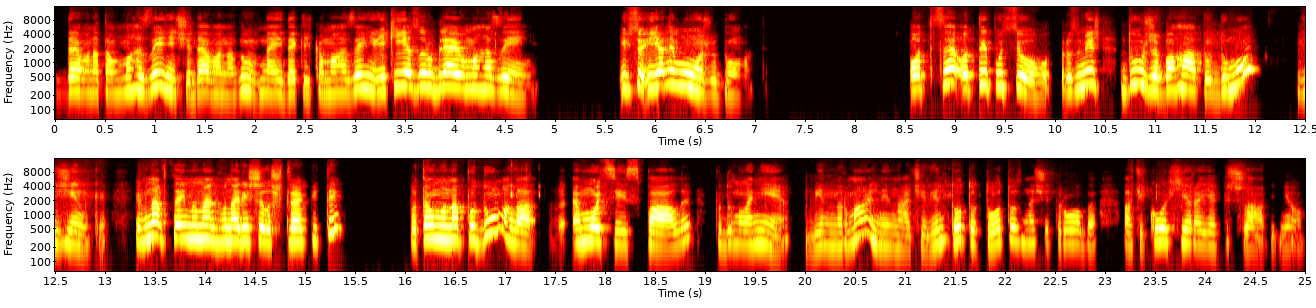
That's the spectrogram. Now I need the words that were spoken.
де вона там в магазині, чи де вона, ну, в неї декілька магазинів, які я заробляю в магазині. І все, і я не можу думати. От це от типу цього. Розумієш, дуже багато думок в жінки, і вона в цей момент вона рішила, що треба піти. Потім вона подумала, емоції спали, подумала, ні, він нормальний, наче він то-то, то-то, значить, робить, а якого хіра я пішла від нього.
